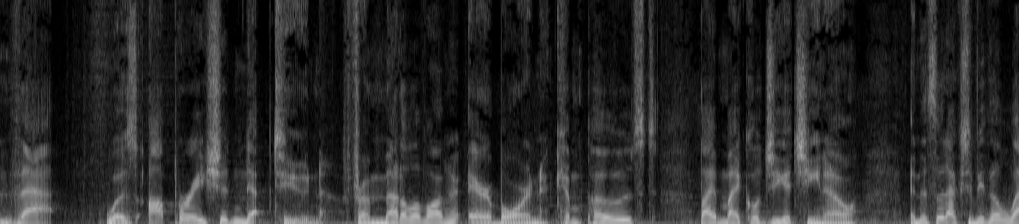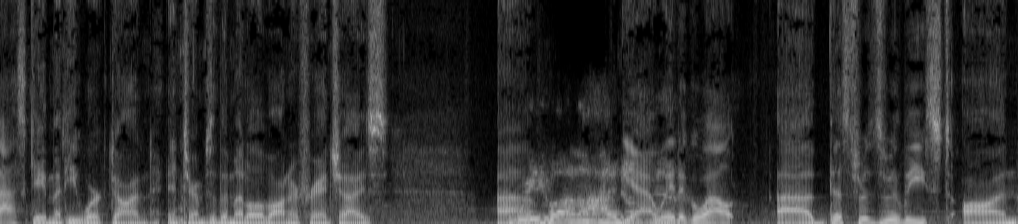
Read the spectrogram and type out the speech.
And that was Operation Neptune from Medal of Honor Airborne, composed by Michael Giacchino. And this would actually be the last game that he worked on in terms of the Medal of Honor franchise. way to go out on a high note. Yeah, way to go out. Uh, this was released on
